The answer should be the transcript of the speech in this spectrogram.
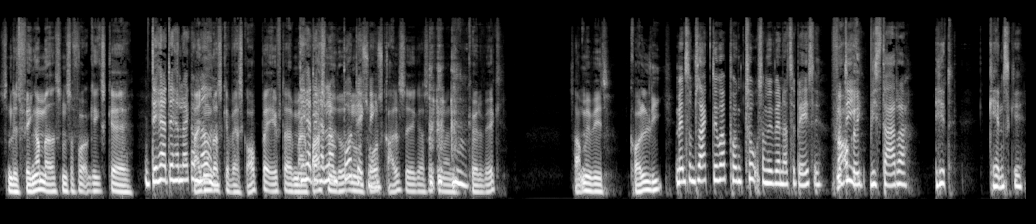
Sådan lidt fingermad, sådan, så folk ikke skal... Det her, det handler ikke Der er om nogen, maden. der skal vaske op bagefter. Man Det her, det bare handler om ud nogle borddækning. sorte skraldesække, og så kan man køre det væk. Sammen med et kolde lig. Men som sagt, det var punkt to, som vi vender tilbage til. Fordi okay. vi starter et ganske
